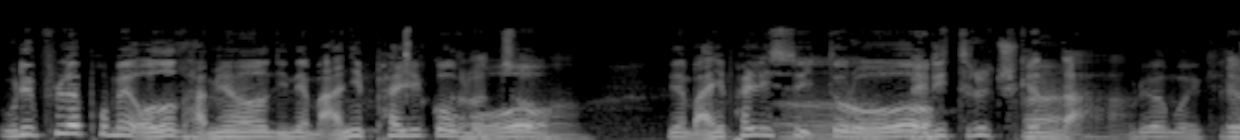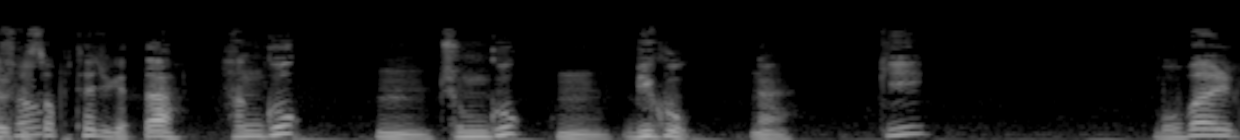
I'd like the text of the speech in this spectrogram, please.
우리 플랫폼에 얹었다면 니네 많이 팔릴 거고 그렇죠. 니네 많이 팔릴 수 어, 있도록 메리트를 주겠다. 어, 우리가 뭐 이렇게 support 해주겠다. 한국, 음, 중국, 음, 미국이 네. 모바일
